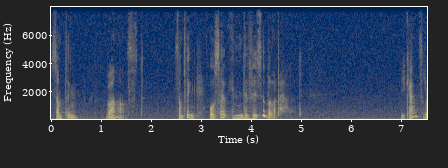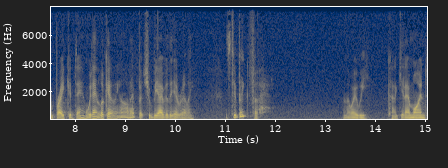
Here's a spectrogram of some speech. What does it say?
Something vast, something also indivisible about it. You can't sort of break it down. We don't look at it and think, oh, that bit should be over there, really. It's too big for that. And the way we kind of get our mind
